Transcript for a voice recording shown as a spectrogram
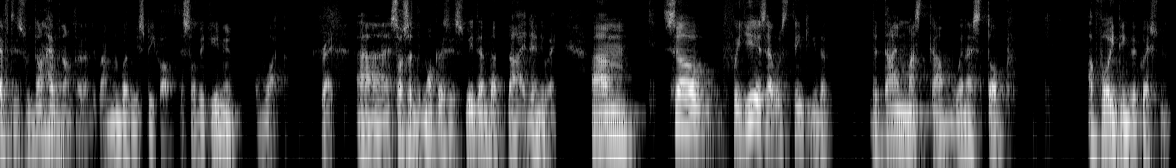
leftists, we don't have an alternative. I mean, what do we speak of? The Soviet Union, of what? Right. Uh, social democracy, Sweden, that died anyway. Um, so for years, I was thinking that the time must come when I stop avoiding the question.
